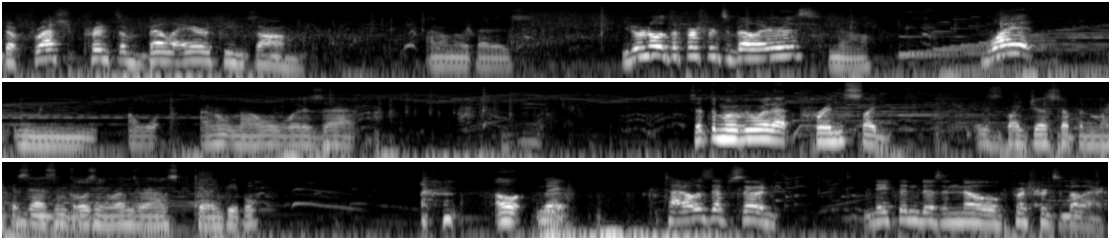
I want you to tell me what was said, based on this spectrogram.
The Fresh Prince of Bel Air theme song. I don't know what that is. You don't know what the Fresh Prince of Bel Air is? No. What? Mm, I don't know. What is that? Is that the movie where that prince like is like dressed up in like assassin clothes and he runs around killing people. oh, Nick, title of this episode: Nathan doesn't know Fresh Prince of Bel Air.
